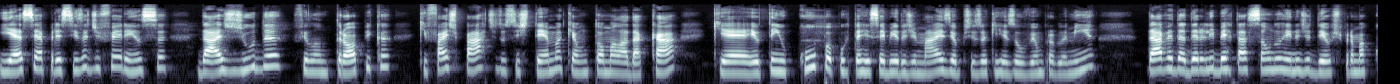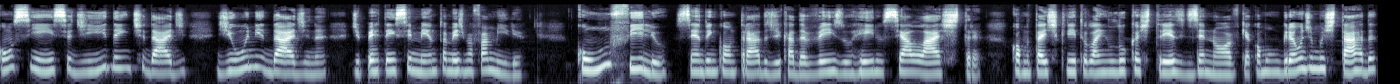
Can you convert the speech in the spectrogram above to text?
E essa é a precisa diferença da ajuda filantrópica que faz parte do sistema, que é um toma lá da cá, que é eu tenho culpa por ter recebido demais e eu preciso aqui resolver um probleminha, da verdadeira libertação do reino de Deus para uma consciência de identidade, de unidade, né, de pertencimento à mesma família. Com um filho sendo encontrado de cada vez, o reino se alastra, como está escrito lá em Lucas 13, 19, que é como um grão de mostarda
